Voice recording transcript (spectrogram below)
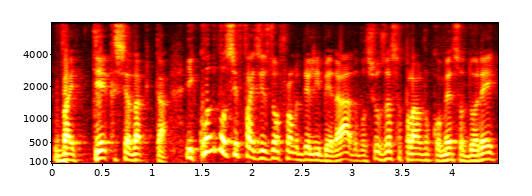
vai ter que se adaptar. E quando você faz isso de uma forma deliberada, você usou essa palavra no começo, adorei.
